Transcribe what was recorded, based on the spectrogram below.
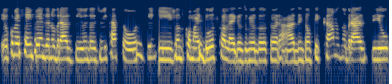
Eu comecei a empreender no Brasil em 2014 e junto com mais duas colegas do meu doutorado. Então ficamos no Brasil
